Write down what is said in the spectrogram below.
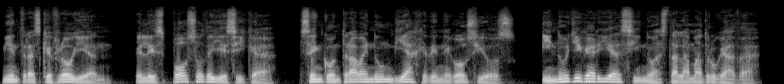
mientras que Florian, el esposo de Jessica, se encontraba en un viaje de negocios y no llegaría sino hasta la madrugada.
